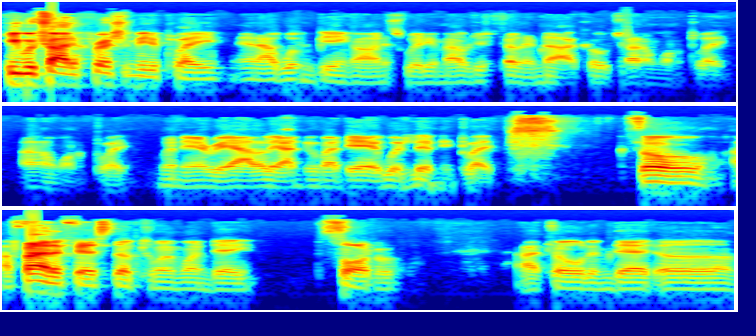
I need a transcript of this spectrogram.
he would try to pressure me to play, and I wasn't being honest with him. I was just telling him, "Nah, coach, I don't want to play. I don't want to play." When in reality, I knew my dad wouldn't let me play. So I finally fessed up to him one day, sort of. I told him that uh,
